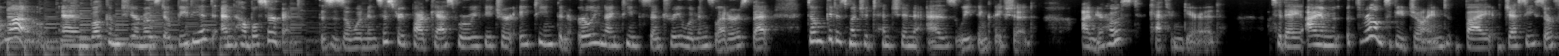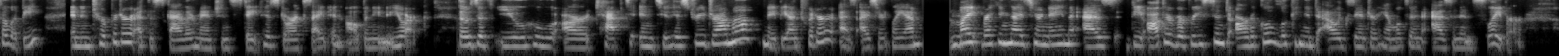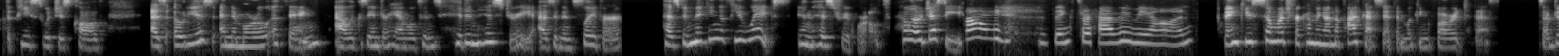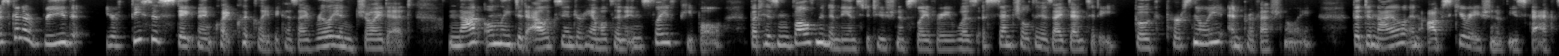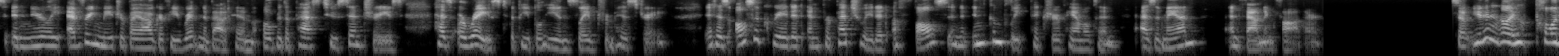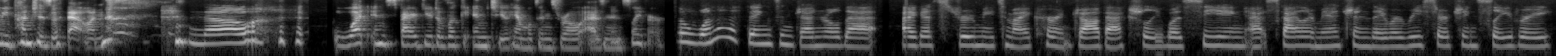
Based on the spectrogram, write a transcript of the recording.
Hello, and welcome to your most obedient and humble servant. This is a women's history podcast where we feature 18th and early 19th century women's letters that don't get as much attention as we think they should. I'm your host, Katherine Garrett. Today, I am thrilled to be joined by Jessie Serfilippi, an interpreter at the Schuyler Mansion State Historic Site in Albany, New York. Those of you who are tapped into history drama, maybe on Twitter, as I certainly am, might recognize her name as the author of a recent article looking into Alexander Hamilton as an enslaver. The piece, which is called As Odious and Immoral a Thing Alexander Hamilton's Hidden History as an Enslaver, has been making a few waves in the history world. Hello, Jessie. Hi, thanks for having me on. Thank you so much for coming on the podcast. I've been looking forward to this. So I'm just going to read your thesis statement quite quickly because I really enjoyed it. Not only did Alexander Hamilton enslave people, but his involvement in the institution of slavery was essential to his identity, both personally and professionally. The denial and obscuration of these facts in nearly every major biography written about him over the past two centuries has erased the people he enslaved from history. It has also created and perpetuated a false and incomplete picture of Hamilton as a man and founding father. So you didn't really pull any punches with that one. no. what inspired you to look into Hamilton's role as an enslaver? So, one of the things in general that I guess drew me to my current job actually was seeing at Schuyler Mansion they were researching slavery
